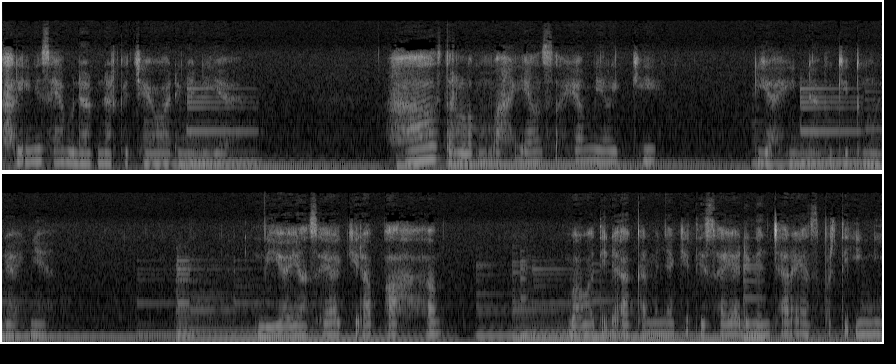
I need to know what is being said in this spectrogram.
kali ini saya benar-benar kecewa dengan dia hal terlemah yang saya miliki, dia hina begitu mudahnya. Dia yang saya kira paham bahwa tidak akan menyakiti saya dengan cara yang seperti ini,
